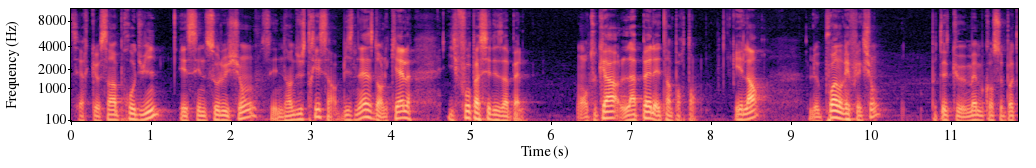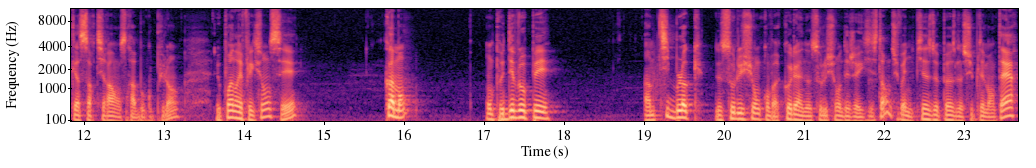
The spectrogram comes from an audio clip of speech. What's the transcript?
C'est-à-dire que c'est un produit et c'est une solution, c'est une industrie, c'est un business dans lequel il faut passer des appels. En tout cas, l'appel est important. Et là, le point de réflexion, peut-être que même quand ce podcast sortira, on sera beaucoup plus loin, le point de réflexion, c'est comment on peut développer un petit bloc de solutions qu'on va coller à nos solutions déjà existantes, tu vois, une pièce de puzzle supplémentaire,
